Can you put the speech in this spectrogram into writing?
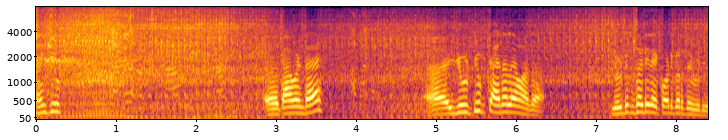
थँक्यू काय म्हणताय? यूट्यूब चॅनल आहे माझा. यूट्यूबसाठी रेकॉर्ड करतो व्हिडिओ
